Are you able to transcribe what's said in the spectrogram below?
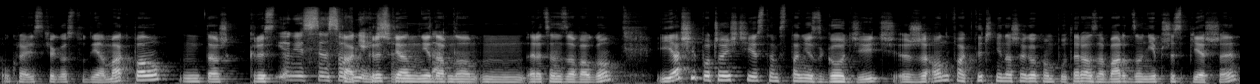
ukraińskiego studia MacPo. Mm, też Kryst... I on jest sensowniejszy. Tak, Krystian niedawno tak. recenzował go. I ja się po części jestem w stanie zgodzić, że on faktycznie naszego komputera za bardzo nie przyspieszy.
